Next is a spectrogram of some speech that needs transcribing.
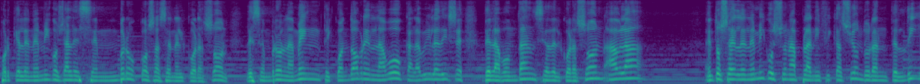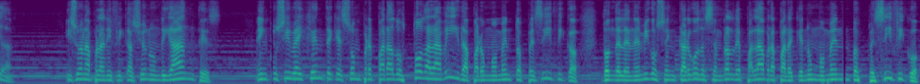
porque el enemigo ya le sembró cosas en el corazón, le sembró en la mente y cuando abren la boca, la Biblia dice, de la abundancia del corazón habla. Entonces el enemigo hizo una planificación durante el día. Hizo una planificación un día antes. Inclusive hay gente que son preparados toda la vida para un momento específico, donde el enemigo se encargó de sembrarle palabra para que en un momento específico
